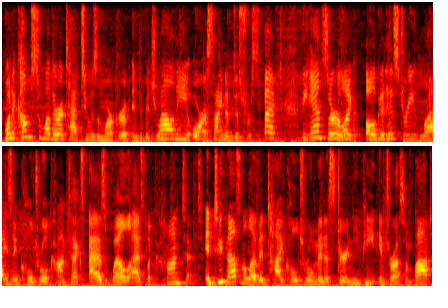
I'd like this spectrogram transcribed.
When it comes to whether a tattoo is a marker of individuality or a sign of disrespect, the answer, like all good history, lies in cultural context as well as the content. In 2011, Thai cultural minister Nipit Intarasombat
